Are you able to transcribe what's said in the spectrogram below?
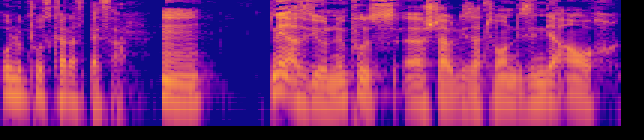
Olympus kann das besser. Mhm. Nee, also die Olympus-Stabilisatoren, die sind ja auch,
